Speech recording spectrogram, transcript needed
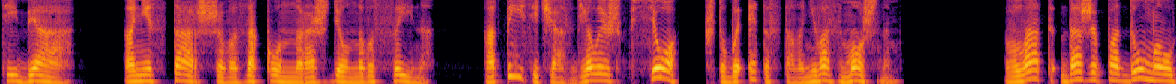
Тебя, а не старшего законно рожденного сына. А ты сейчас делаешь все, чтобы это стало невозможным. Влад даже подумал,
